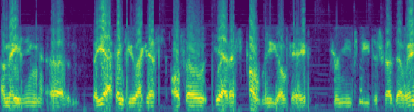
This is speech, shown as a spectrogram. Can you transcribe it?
amazing. Uh, but yeah, thank you. I guess also, yeah, that's probably okay for me to be described that way.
